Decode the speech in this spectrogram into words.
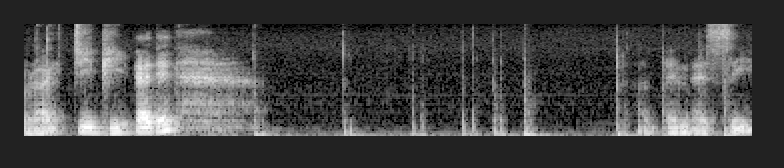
All right gp edit. Msc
